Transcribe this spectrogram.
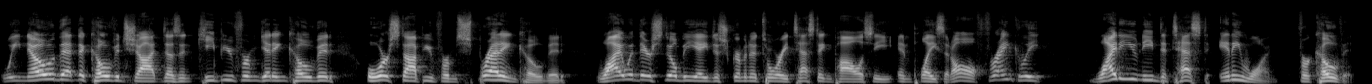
We know that the COVID shot doesn't keep you from getting COVID or stop you from spreading COVID. Why would there still be a discriminatory testing policy in place at all? Frankly, why do you need to test anyone for COVID?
